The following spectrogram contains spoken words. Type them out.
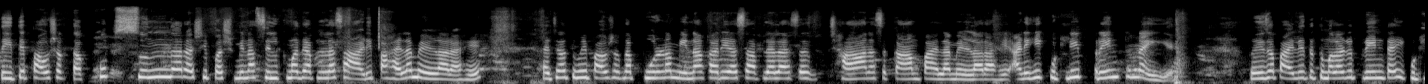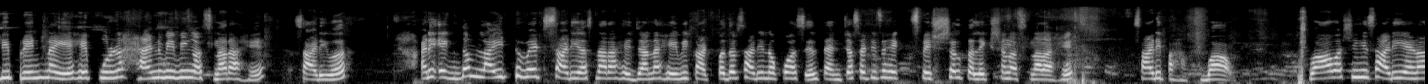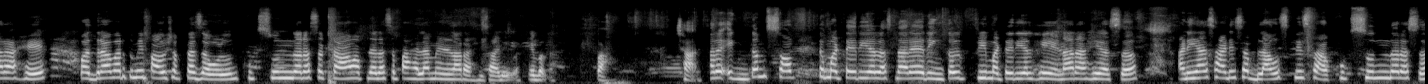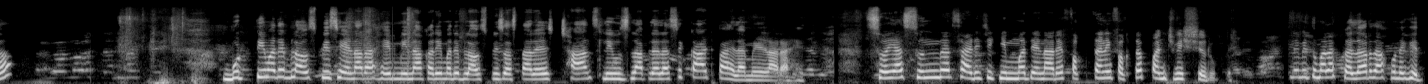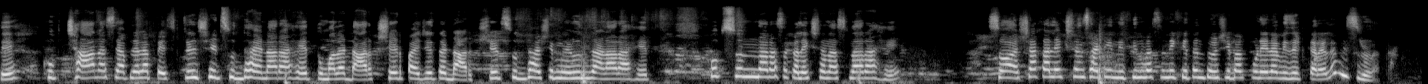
तर इथे पाहू शकता खूप सुंदर अशी पश्मिना सिल्कमध्ये आपल्याला साडी पाहायला मिळणार आहे. त्याच्यावर तुम्ही पाहू शकता पूर्ण मीनाकारी असं आपल्याला असं छान असं काम पाहायला मिळणार आहे. आणि ही कुठली प्रिंट नाहीये. तुम्ही जर पाहिले तर तुम्हाला प्रिंट आहे ही कुठली प्रिंट नाहीये. हे पूर्ण हँड विविंग असणार आहे साडीवर. आणि एकदम लाइट वेट साडी असणार आहे ज्यांना हेवी काटपदर साडी नको असेल त्यांच्यासाठीच हे स्पेशल कलेक्शन असणार आहे. साडी पहा. वाव वाव अशी ही साडी येणार आहे. पदरावर तुम्ही पाहू शकता जवळून. खूप सुंदर असं काम आपल्याला असं पाहायला मिळणार आहे साडीवर. हे बघा. पहा. छान. तर एकदम सॉफ्ट मटेरियल असणार आहे. रिंकल फ्री मटेरियल हे येणार आहे असं. आणि या साडीचा ब्लाऊज पीस हा खूप सुंदर असं. बुट्टीमध्ये ब्लाउज पीस येणार आहे. मीनाकरीमध्ये ब्लाउज पीस असणार आहे. छान स्लीव्हजला आपल्याला असे काठ पाहायला मिळणार आहे सो या सुंदर साडीची किंमत येणार आहे फक्त आणि फक्त पंचवीसशे रुपये. मी तुम्हाला कलर दाखवून घेते. खूप छान असे आपल्याला पेस्टल शेड सुद्धा येणार आहेत. तुम्हाला डार्क शेड पाहिजे तर डार्क शेड सुद्धा असे मिळून जाणार आहेत. खूप सुंदर असं कलेक्शन असणार आहे. सो अशा कलेक्शनसाठी नितीन वसुनिकेतन तुळशीबाग पुणेला व्हिजिट करायला विसरू नका.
